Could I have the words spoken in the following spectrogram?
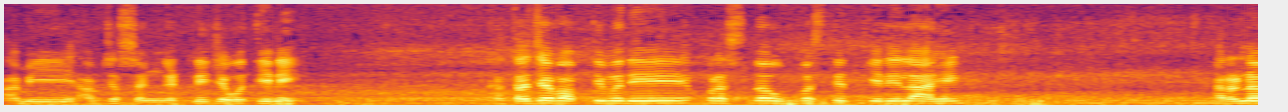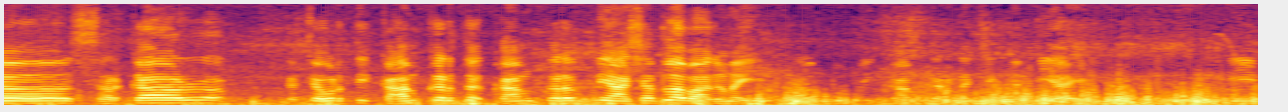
आम्ही आमच्या संघटनेच्या वतीने खताच्या बाबतीमध्ये प्रश्न उपस्थित केलेला आहे. कारण सरकार त्याच्यावरती काम करतं काम करत नाही अशातला भाग नाही. ती काम करण्याची गती आहे. ती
